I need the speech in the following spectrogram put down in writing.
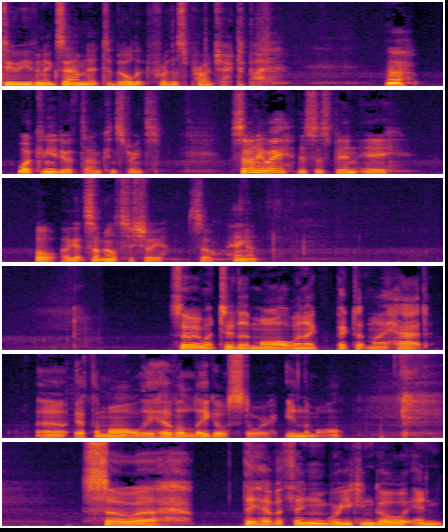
to even examine it to build it for this project, but uh, what can you do with time constraints? So anyway, this has been a... Oh, I got something else to show you, so hang on. So I went to the mall when I picked up my hat uh, at the mall. They have a Lego store in the mall. So uh, they have a thing where you can go and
